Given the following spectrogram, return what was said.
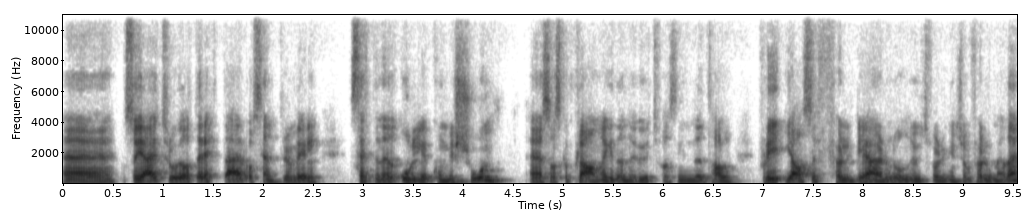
Uh, så jeg tror at det rette er, og sentrum vil sette ned en oljekommisjon som skal planlegge denne utfasingen i detalj. Fordi ja, selvfølgelig er det noen utfordringer som følger med det.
